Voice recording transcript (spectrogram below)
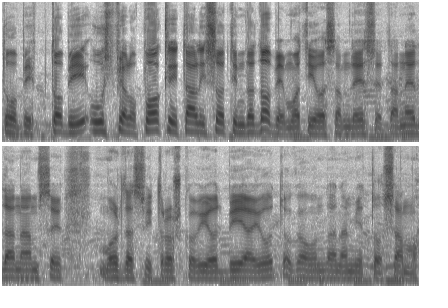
to bi, to bi uspjelo pokriti, ali s otim da dobijemo ti 80, a ne da nam se možda svi troškovi odbijaju od toga, onda nam je to samo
